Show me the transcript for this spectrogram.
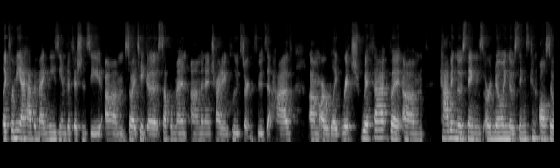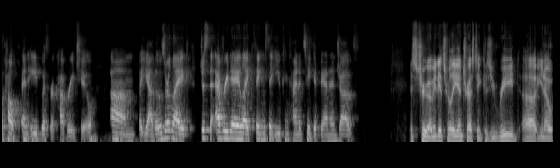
like for me, I have a magnesium deficiency, um, so I take a supplement um, and I try to include certain foods that have um, are like rich with that, but um, having those things or knowing those things can also help and aid with recovery too. Um, but yeah, those are like just the everyday like things that you can kind of take advantage of. It's true. I mean, it's really interesting because you read, uh, you know,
